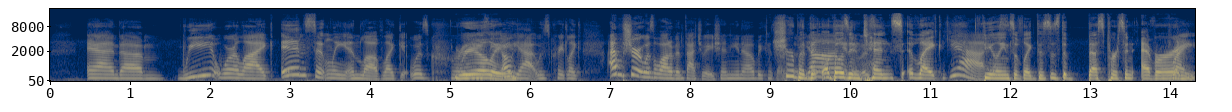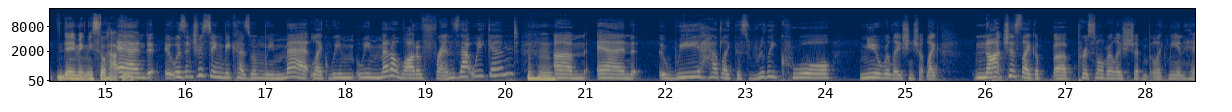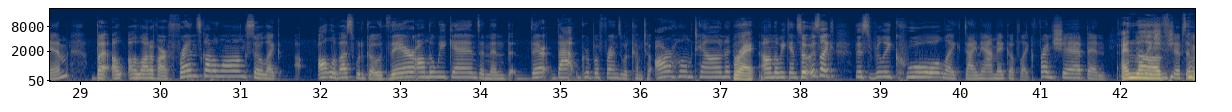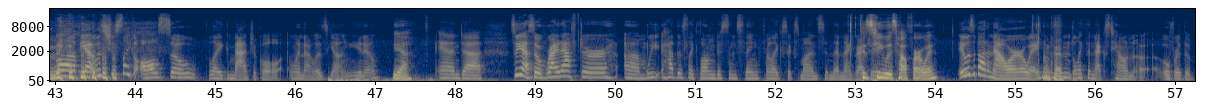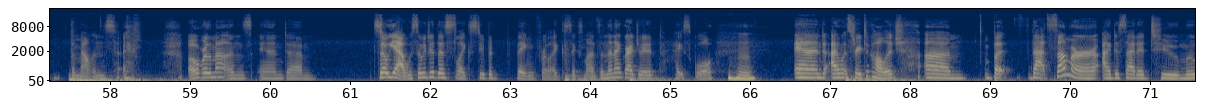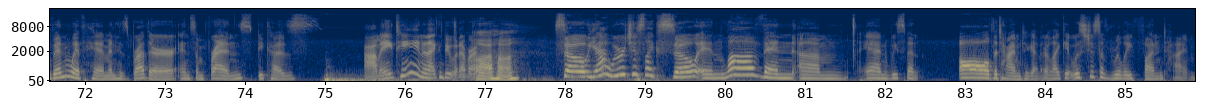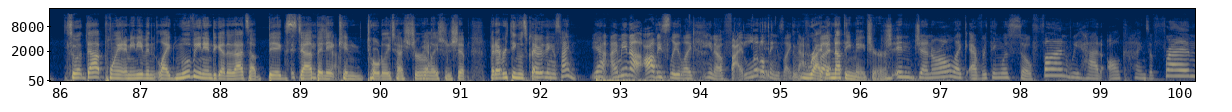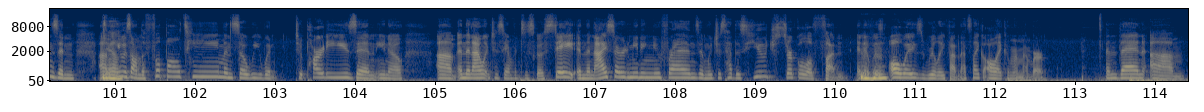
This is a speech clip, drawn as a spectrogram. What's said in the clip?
And um, we were like instantly in love. Like it was crazy. Really? Oh yeah, it was crazy. Like I'm sure it was a lot of infatuation, you know, because I was Sure, so but young those and it was- intense, like, Yeah, feelings of like, this is the best person ever, Right. and they make me so happy. And it was interesting because when we met, like we we met a lot of friends that weekend, Mm-hmm. um, and we had like this really cool new relationship, like not just like a, a personal relationship like me and him, but a, a lot of our friends got along. So like all of us would go there on the weekends, and then th- there that group of friends would come to our hometown Right. on the weekend. So it was like this really cool like dynamic of like friendship and And love. relationships and love. Yeah, it was just like all so like magical when I was young, you know. yeah. And uh, so yeah, so right after um, we had this like long distance thing for like six months, and then I graduated. Because he was how far away? It was about an hour away. It Okay. was in, like the next town uh, over the the mountains, over the mountains, and um, so yeah, so we did this like stupid thing for like six months, and then I graduated high school, Mm-hmm. and I went straight to college. Um, but that summer, I decided to move in with him and his brother and some friends because I'm 18 and I can do whatever I want. Uh huh. So yeah, we were just like so in love, and um, and we spent all the time together. Like it was just a really fun time. So at that point, I mean, even like moving in together, that's a big a step huge and it can totally test your Yeah. relationship. But everything was great. Everything is fine. Yeah, I mean, uh, obviously, like you know, fine little things like that. right, but, nothing major. in general, like everything was so fun. We had all kinds of friends, and um, Yeah. he was on the football team, and so we went to parties, and you know, um, and then I went to San Francisco State, and then I started meeting new friends, and we just had this huge circle of fun, and it was Mm-hmm. always really fun. That's like all I can remember. And then um,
